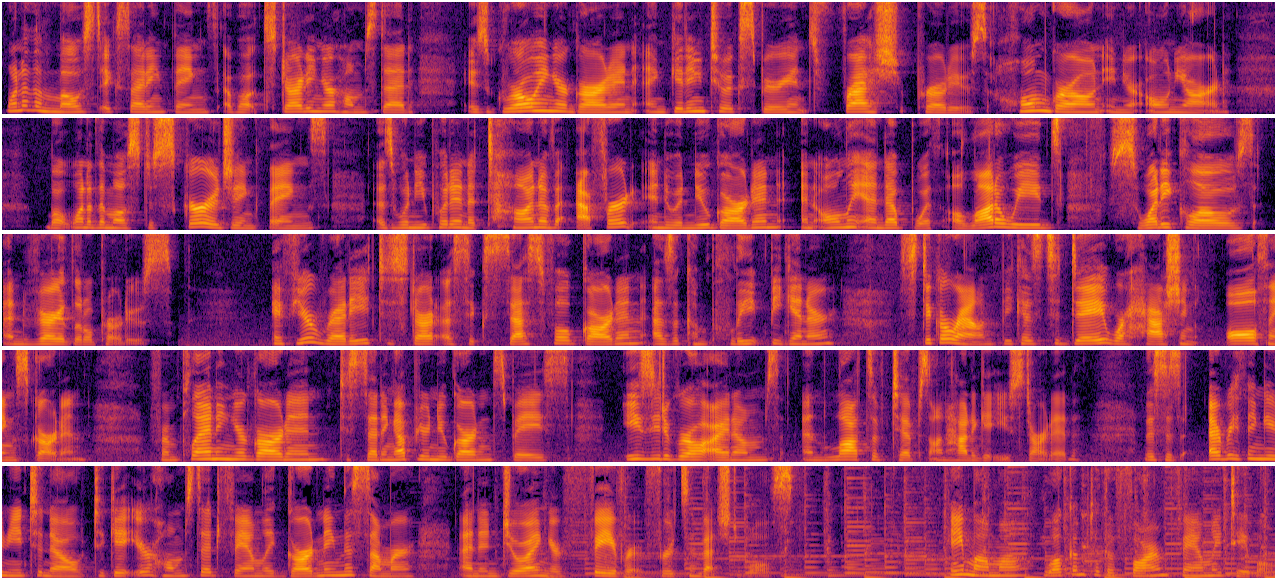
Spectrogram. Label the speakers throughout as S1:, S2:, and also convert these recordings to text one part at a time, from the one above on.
S1: One of the most exciting things about starting your homestead is growing your garden and getting to experience fresh produce, homegrown in your own yard. But one of the most discouraging things is when you put in a ton of effort into a new garden and only end up with a lot of weeds, sweaty clothes, and very little produce. If you're ready to start a successful garden as a complete beginner, stick around because today we're hashing all things garden. From planning your garden to setting up your new garden space, easy to grow items, and lots of tips on how to get you started. This is everything you need to know to get your homestead family gardening this summer and enjoying your favorite fruits and vegetables. Hey, Mama, welcome to the Farm Family Table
